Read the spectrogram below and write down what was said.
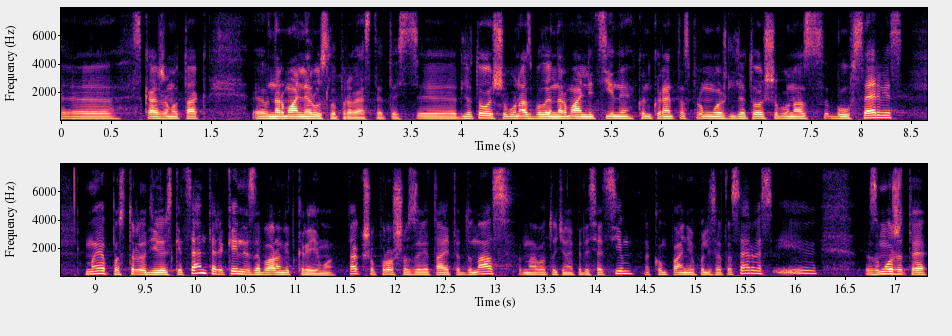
е, скажімо так, е, в нормальне русло привести. Тобто, для того, щоб у нас були нормальні ціни, конкурентно спроможні, для того, щоб у нас був сервіс, ми построїли ділерський центр, який незабаром відкриємо. Так що прошу завітайте до нас на Ватутіна 57, на компанію Поліс Автосервіс і зможете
